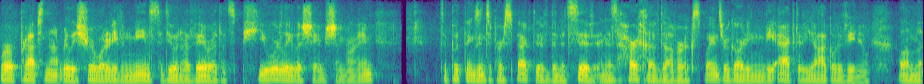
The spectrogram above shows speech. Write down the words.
We're perhaps not really sure what it even means to do an Avera that's purely L'Shem Shemayim, to put things into perspective, the Netziv in his Harchev Davar explains regarding the act of Yaakov Avinu, um,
